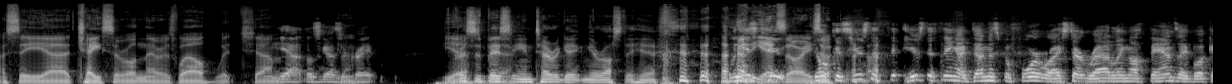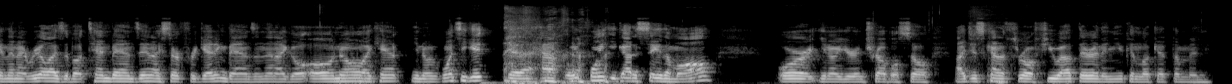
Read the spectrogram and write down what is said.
I see uh, Chaser on there as well, which um, yeah, those guys are know. great. Yeah, Chris is basically yeah. interrogating your roster here. Please, yeah, sorry. No, because here's the th- here's the thing. I've done this before, where I start rattling off bands I book, and then I realize about ten bands in, I start forgetting bands, and then I go, oh no, I can't. You know, once you get to that halfway point, you got to say them all or you know you're in trouble. So I just kind of throw a few out there, and then you can look at them and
